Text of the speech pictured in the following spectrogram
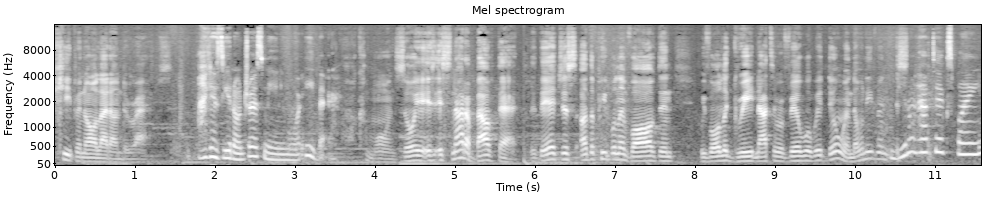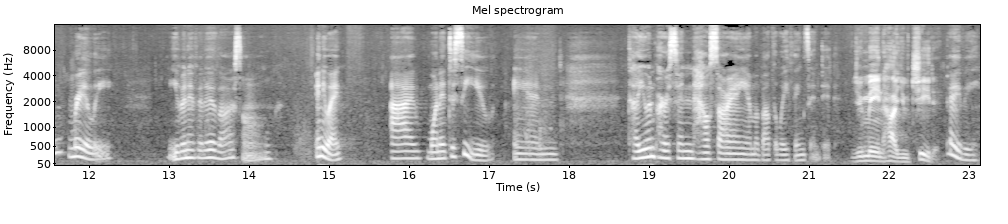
keeping all that under wraps. I guess you don't trust me anymore either. Oh, come on, Zoya. It's, it's not about that. There are just other people involved, and we've all agreed not to reveal what we're doing. Don't even. it's- You don't have to explain, really. Even if it is our song. Anyway, I wanted to see you and tell you in person how sorry I am about the way things ended. You mean how you cheated? Baby,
